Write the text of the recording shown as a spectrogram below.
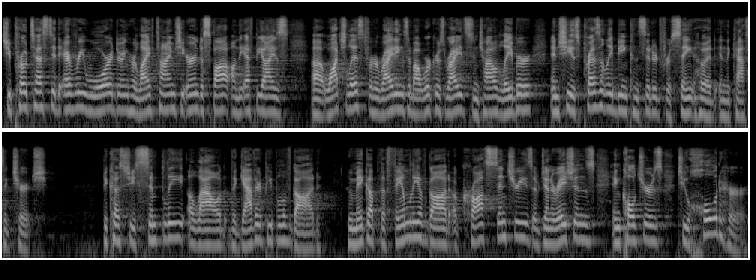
She protested every war during her lifetime. She earned a spot on the FBI's uh, watch list for her writings about workers' rights and child labor, and she is presently being considered for sainthood in the Catholic Church because she simply allowed the gathered people of God who make up the family of God across centuries of generations and cultures to hold her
